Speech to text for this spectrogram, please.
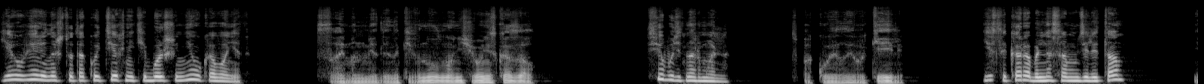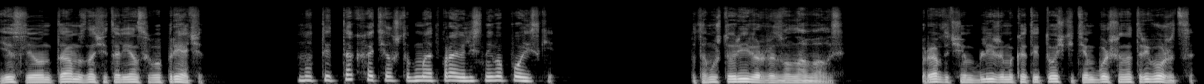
«Я уверена, что такой техники больше ни у кого нет». Саймон медленно кивнул, но ничего не сказал. «Все будет нормально», — успокоила его Кейли. «Если корабль на самом деле там...» «Если он там, значит, Альянс его прячет». «Но ты так хотел, чтобы мы отправились на его поиски». «Потому что Ривер разволновалась. Правда, чем ближе мы к этой точке, тем больше она тревожится.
